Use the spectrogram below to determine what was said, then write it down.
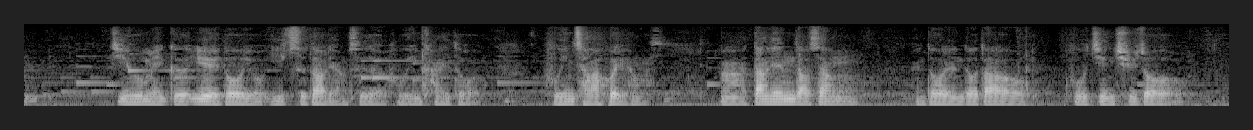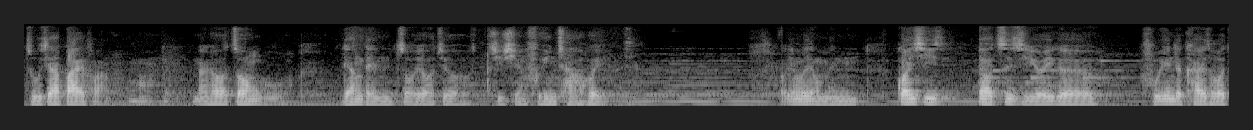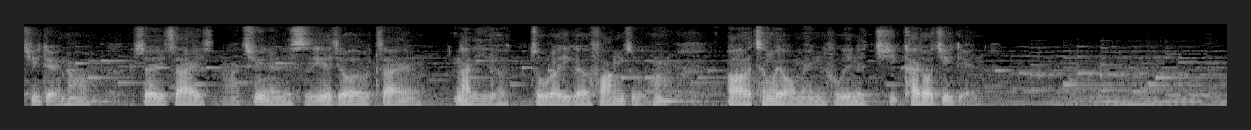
几乎每个月都有一次到两次的福音开拓、福音茶会哈。啊，当天早上很多人都到附近去做逐家拜访啊，然后中午两点左右就举行福音茶会。因为我们关系要自己有一个福音的开拓据点哈，所以在啊去年的十月就在那里租了一个房子啊，啊成为我们福音的据开拓据点。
